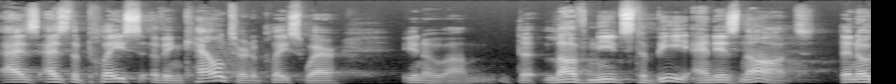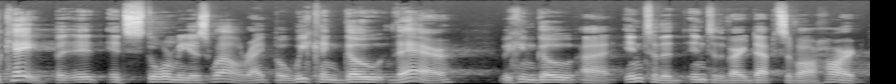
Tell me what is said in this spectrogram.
as as the place of encounter, the place where you know um, the love needs to be and is not, then okay, but it, it's stormy as well, right? But we can go there. We can go uh, into the into the very depths of our heart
